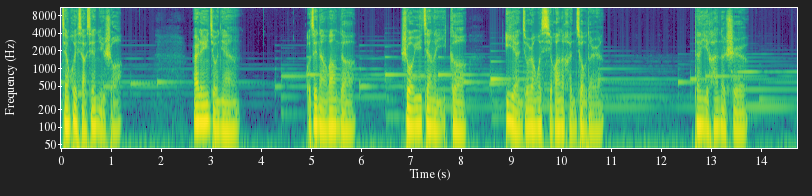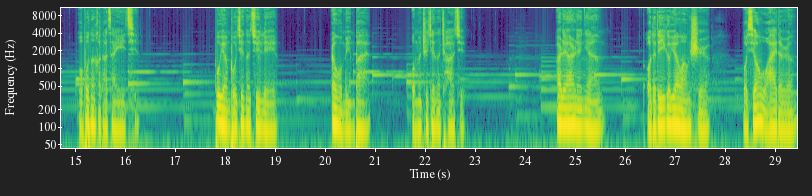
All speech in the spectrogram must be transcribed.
将会小仙女说：“二零一九年，我最难忘的是我遇见了一个一眼就让我喜欢了很久的人。”但遗憾的是，我不能和他在一起。不远不近的距离，让我明白我们之间的差距。二零二零年，我的第一个愿望是，我希望我爱的人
